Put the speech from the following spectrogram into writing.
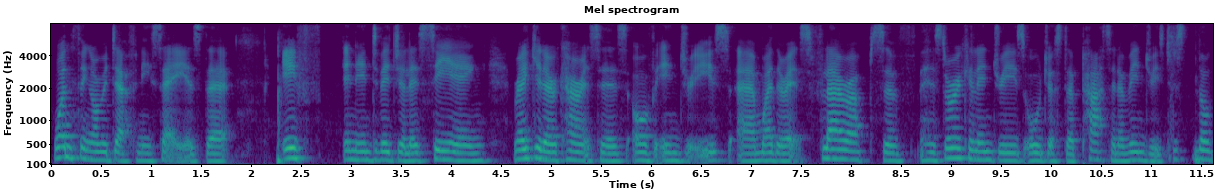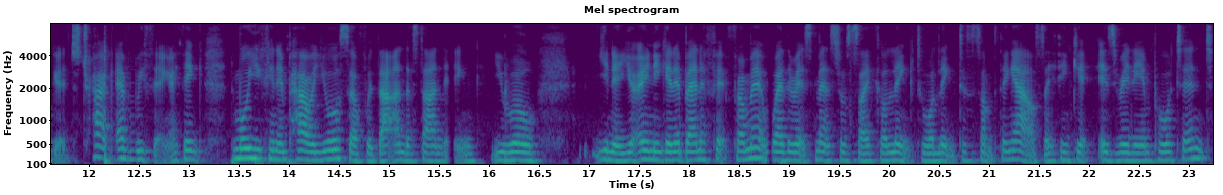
one thing I would definitely say is that if an individual is seeing regular occurrences of injuries, um, whether it's flare ups of historical injuries or just a pattern of injuries, just log it, just track everything. I think the more you can empower yourself with that understanding, you will, you know, you're only going to benefit from it, whether it's menstrual cycle linked or linked to something else. I think it is really important.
